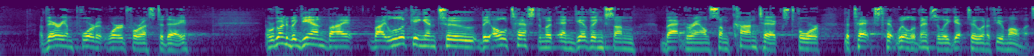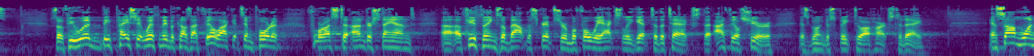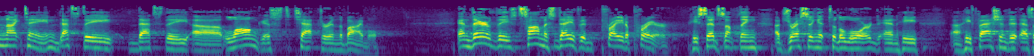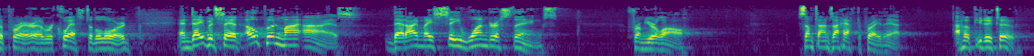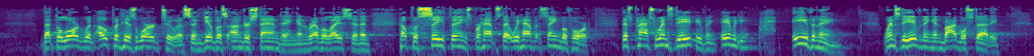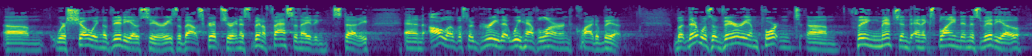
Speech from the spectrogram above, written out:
A very important word for us today. And we're going to begin by, by looking into the Old Testament and giving some background, some context for the text that we'll eventually get to in a few moments. So if you would be patient with me because I feel like it's important for us to understand uh, a few things about the scripture before we actually get to the text that I feel sure is going to speak to our hearts today. In Psalm 119, that's the, that's the uh, longest chapter in the Bible. And there the psalmist David prayed a prayer. He said something addressing it to the Lord and he, uh, he fashioned it as a prayer, a request to the Lord. And David said, open my eyes that I may see wondrous things from your law. Sometimes I have to pray that. I hope you do too that the Lord would open His Word to us and give us understanding and revelation and help us see things perhaps that we haven't seen before. This past Wednesday evening, evening, evening Wednesday evening in Bible study, um, we're showing a video series about Scripture, and it's been a fascinating study. And all of us agree that we have learned quite a bit. But there was a very important um, thing mentioned and explained in this video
